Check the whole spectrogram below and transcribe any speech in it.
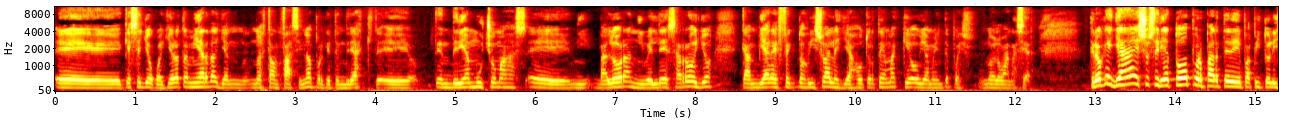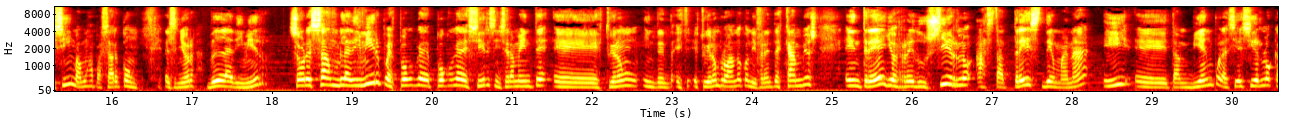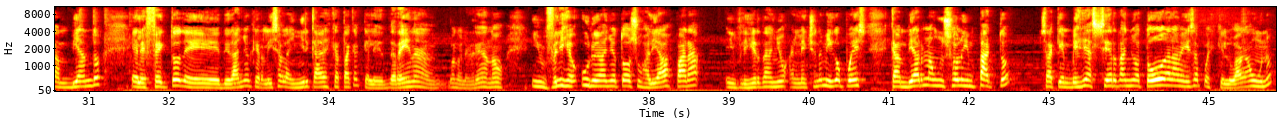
Eh, qué sé yo, cualquier otra mierda, ya no, es tan fácil, ¿no? Porque tendrías, eh, tendría mucho más eh, valor a nivel de desarrollo, cambiar efectos visuales ya es otro tema que obviamente pues no lo van a hacer. Creo que ya eso sería todo por parte de Papito Licín. Vamos a pasar con el señor Vladimir. Sobre San Vladimir, pues poco que, poco que decir, sinceramente, eh, estuvieron, estuvieron probando con diferentes cambios, entre ellos reducirlo hasta 3 de maná y eh, también, por así decirlo, cambiando el efecto de, daño que realiza Vladimir cada vez que ataca, que le drena, bueno, le drena no, inflige uno de daño a todos sus aliados para infligir daño al lecho enemigo, pues cambiarlo a un solo impacto, o sea que en vez de hacer daño a toda la mesa, pues que lo haga uno.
